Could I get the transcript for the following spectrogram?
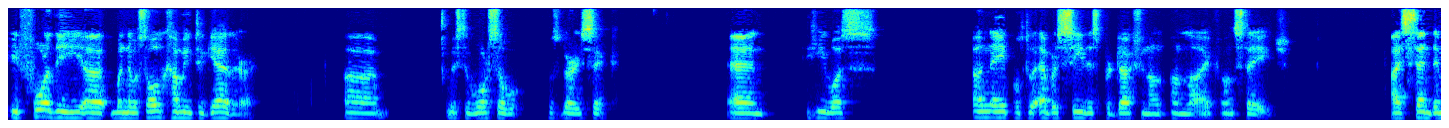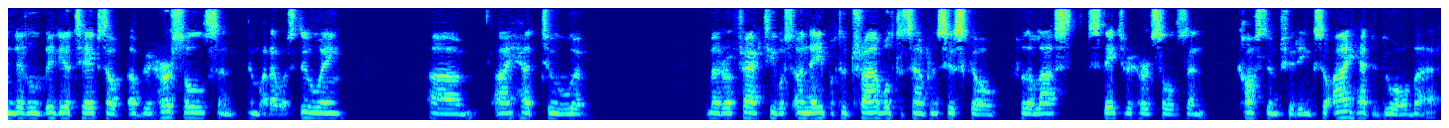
before the uh, when it was all coming together uh, mr Worsaae was very sick and he was unable to ever see this production on, on live on stage. I sent him little videotapes of, of rehearsals and, and what i was doing. Um, i had to uh, matter of fact he was unable to travel to san francisco for the last stage rehearsals and costume fitting. So I had to do all that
